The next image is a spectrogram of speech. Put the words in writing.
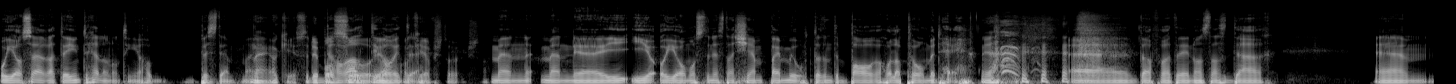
Och jag säger att det är inte heller någonting jag har bestämt mig. Nej, okej. så det Det har så. alltid ja, varit okej, det. Jag förstår. Jag förstår. Men, men eh, och jag måste nästan kämpa emot att inte bara hålla på med det. Ja. Eh, därför att det är någonstans där, ehm,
